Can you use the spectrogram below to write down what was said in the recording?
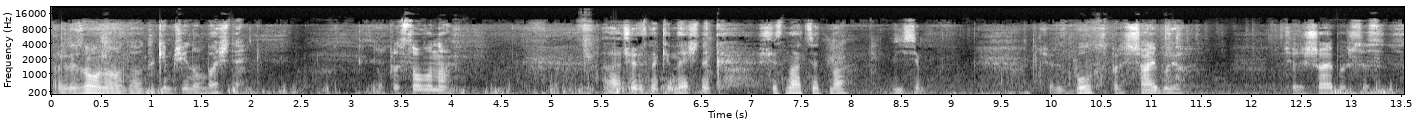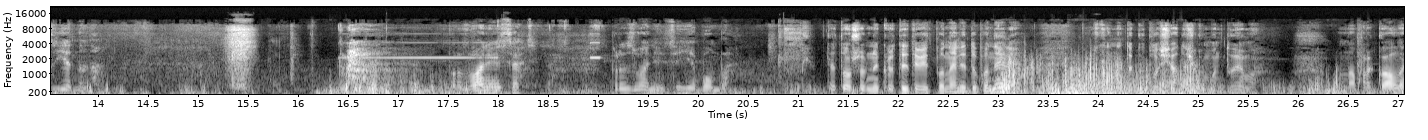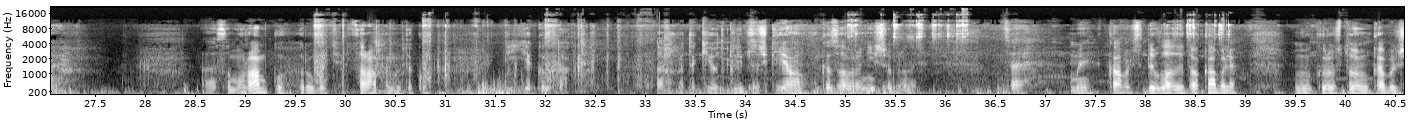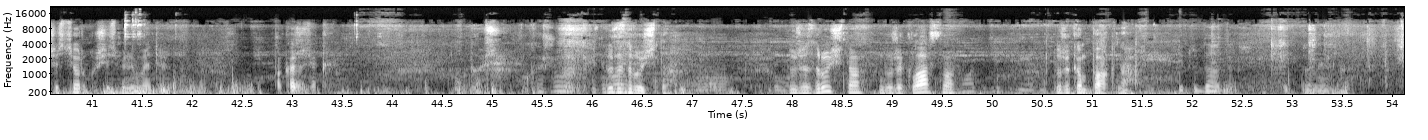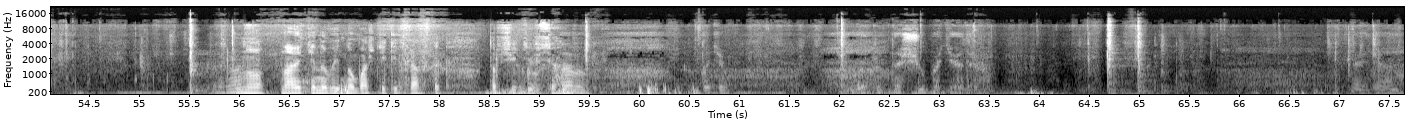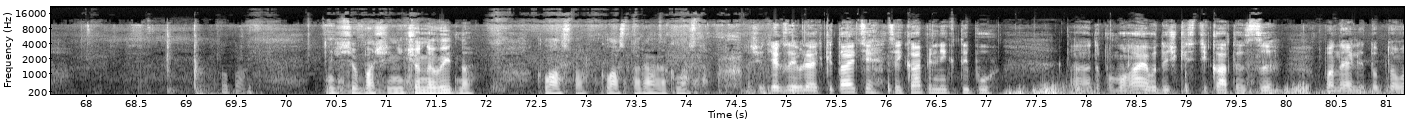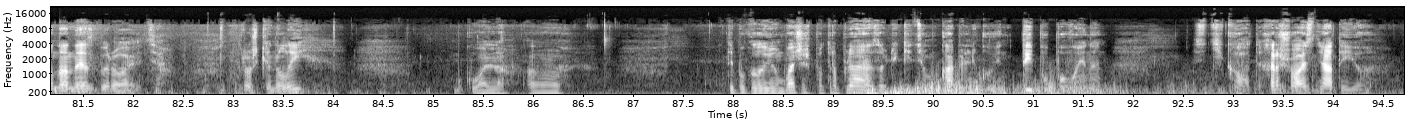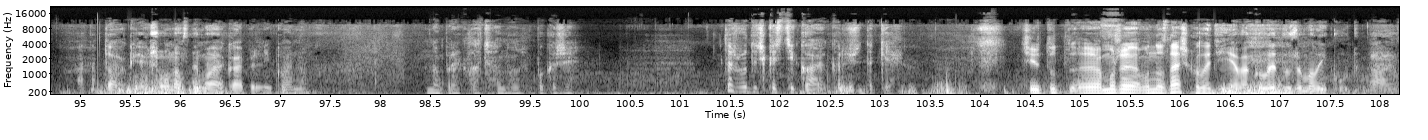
Реалізовано таким чином, бачите? Опресовано через накінечник 16 на 8. Через болт з шайбою. Через шайбу все з'єднано. Прозванюється. Прозванюється, є бомба. Для того, щоб не крутити від панелі до панелі, просто на таку площадочку монтуємо. Прокалує е, саму рамку, робить царапину таку і є контакт. Так, отакі от кліпсочки я вам казав раніше про них. Це ми кабель. Сюди влазить два кабеля. Ми використовуємо кабель шестерку 6 мм. Покажеш як? Покажу. Дуже зручно. Дуже зручно, дуже класно, дуже компактно. І туди так. Тоненько. Ну, навіть і не видно, бачите, який хлястик торчить і все. Поставив. Потім тут дощупати його треба. Опа. І все, бачите, нічого не видно. Класно, класно, реально класно. Значить, як заявляють китайці, цей капельник типу е, допомагає водички стікати з панелі, тобто вона не збирається. Трошки налий. Буквально. Е, Типу, коли він бачиш, потрапляє, завдяки цьому капельнику він типу повинен стікати. Хорошо, а зняти його. Так, якщо у нас немає капельника, ну, наприклад, ну покажи. Теж водичка стікає, коротше таке. Чи тут, е, може, воно знаєш, коли дієве, коли дуже малий кут.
